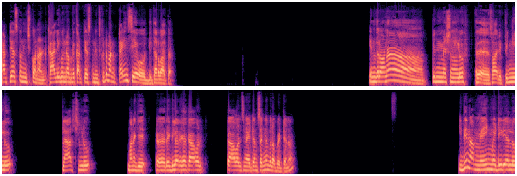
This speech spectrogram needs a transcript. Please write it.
కట్ చేసుకుని ఉంచుకున్నాను. ఖాళీగా ఉన్నప్పుడు కట్ చేసుకుని ఉంచుకుంటే మనకు టైం సేవ్ అవుద్ది తర్వాత. ఇందులోన పిన్ మిషన్లు సారీ పిన్లు ప్లాస్టర్లు మనకి రెగ్యులర్గా కావాల్సిన ఐటమ్స్ అన్ని ఇందులో పెట్టాను. ఇది నా మెయిన్ మెటీరియల్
